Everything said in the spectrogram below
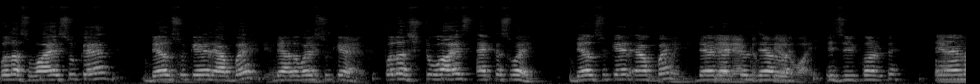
plus y square del square f by del y square plus twice x y del square f by del x del y is equal to n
